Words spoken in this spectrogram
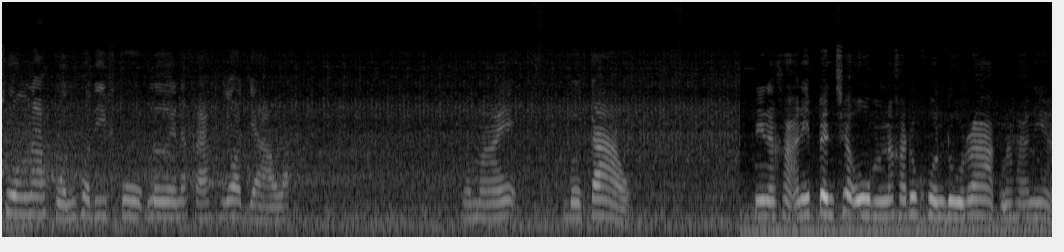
ช่วงหน้าฝนพอดีปลูกเลยนะคะ ยอดยาวละหน่อไม้เบอร์เก้านี่นะคะ อันนี้เป็นชะอมนะคะ ทุกคนดูรากนะคะเนี่ย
